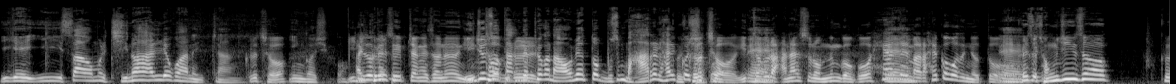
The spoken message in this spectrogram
이게 이 싸움을 진화하려고 하는 입장인 그렇죠. 것이고. 이준석 대표 입장에서는 이준석 당 대표가 나오면 또 무슨 말을 할 그렇죠. 것이고. 그렇죠. 인터뷰를 예. 안할 수는 없는 거고 해야 될 예. 말을 할 거거든요. 또. 예. 그래서 정진석 그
